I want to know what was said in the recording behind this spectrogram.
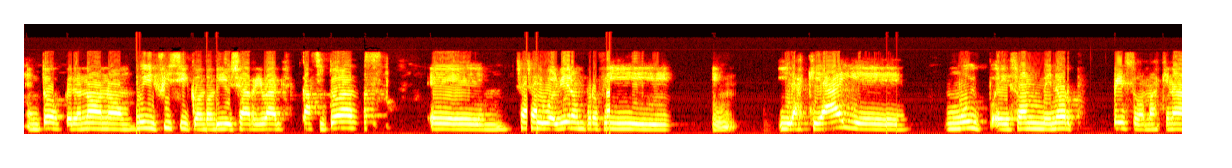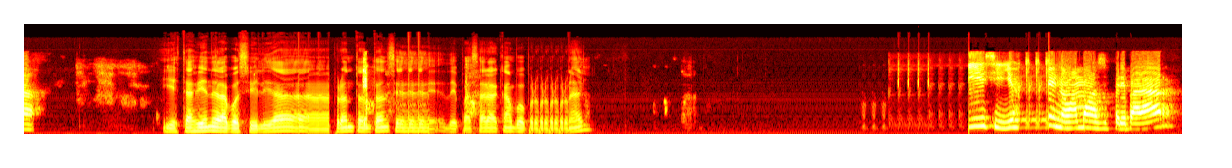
en todo, pero no, no, muy difícil conseguir ya rival. Casi todas eh, ya se volvieron profe y, las que hay eh, muy son menor peso, más que nada. ¿Y estás viendo la posibilidad pronto entonces de, pasar al campo profesional? Sí, si Dios quiere nos vamos a preparar,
